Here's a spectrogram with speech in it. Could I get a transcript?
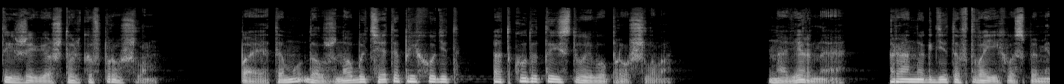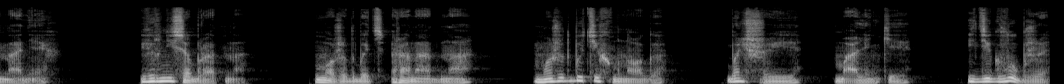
Ты живешь только в прошлом. Поэтому, должно быть, это приходит откуда-то из твоего прошлого. Наверное, рано где-то в твоих воспоминаниях. Вернись обратно. Может быть, рана одна, может быть, их много. Большие, маленькие. Иди глубже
